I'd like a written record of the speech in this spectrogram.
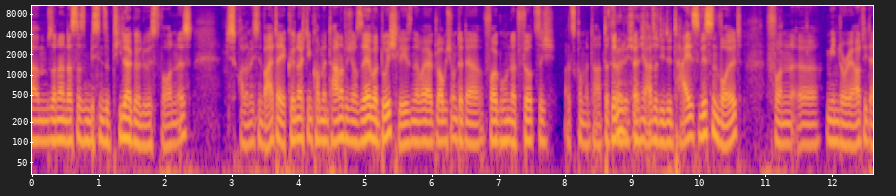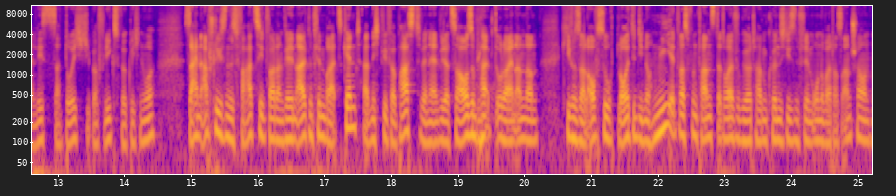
Ähm, sondern dass das ein bisschen subtiler gelöst worden ist. Ich scrolle ein bisschen weiter. Ihr könnt euch den Kommentar natürlich auch selber durchlesen. Der war ja, glaube ich, unter der Folge 140 als Kommentar drin. Völlig Wenn richtig. ihr also die Details wissen wollt von äh, Mean Doriarty, dann lest es da durch. Ich überfliege es wirklich nur. Sein abschließendes Fazit war dann, wer den alten Film bereits kennt, hat nicht viel verpasst, wenn er entweder zu Hause bleibt oder einen anderen Kinosaal aufsucht. Leute, die noch nie etwas von Tanz der Teufel gehört haben, können sich diesen Film ohne weiteres anschauen.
